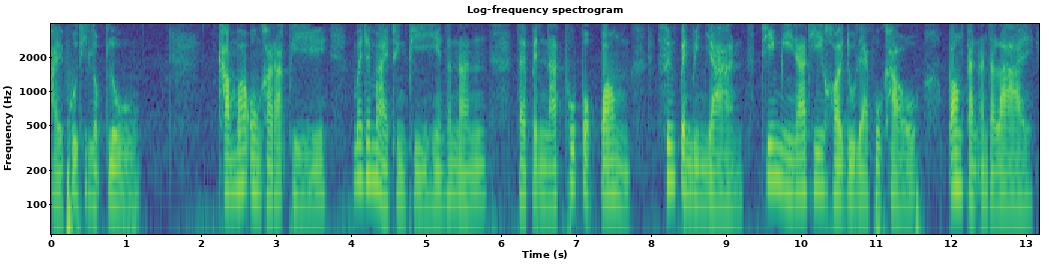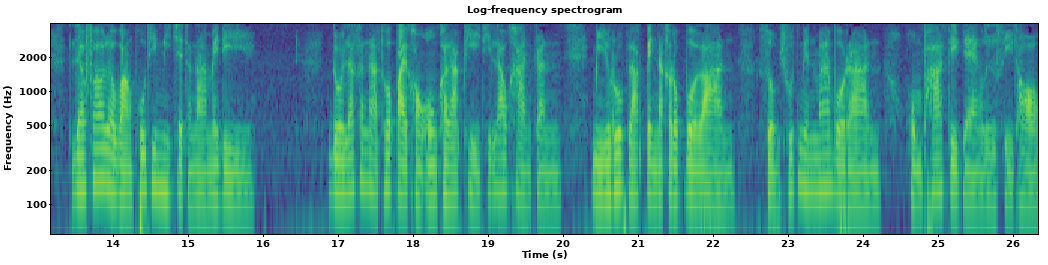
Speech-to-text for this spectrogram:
ภัยผู้ที่ลบลูคำว่าองครักษ์ผีไม่ได้หมายถึงผีเฮียนเท่านั้น แต่เป็นนัดผู้ปกป้อง ซึ่งเป็นวิญญาณที่มีหน้าที่คอยดูแลภูเขา ป้องกันอันตราย แล้วเฝ้าระวังผู้ที่มีเจตนาไม่ดี โดยลักษณะทั่วไปขององครักษ์ผีที่เล่าขานกัน มีรูปลักษณ์เป็นนักรบโบราณ สวมชุดเมียนมาโบราณ ห่มผ้าสีแดงหรือสีทอง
